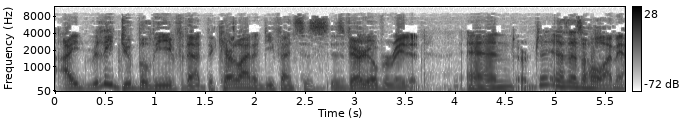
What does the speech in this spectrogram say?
I really do believe that the Carolina defense is, is very overrated. And or as, as a whole. I mean,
